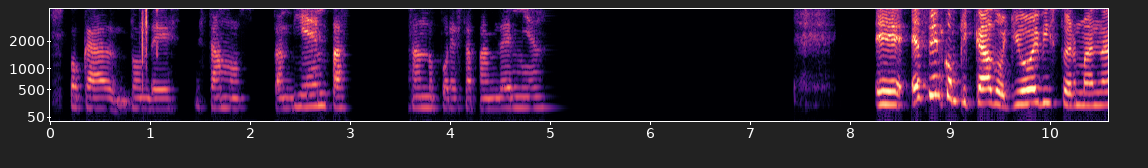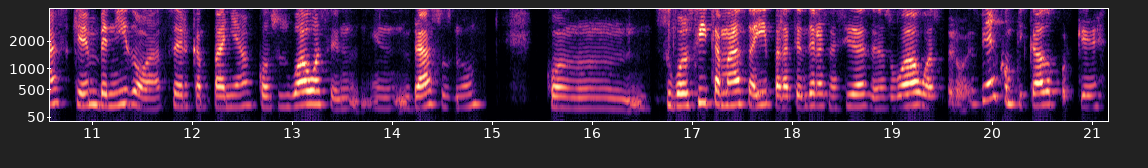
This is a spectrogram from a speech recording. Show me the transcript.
época donde estamos también pasando por esta pandemia. Eh, es bien complicado. Yo he visto hermanas que han venido a hacer campaña con sus guaguas en, brazos, ¿no? con su bolsita más ahí para atender las necesidades de las guaguas, pero es bien complicado porque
